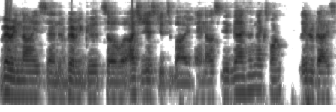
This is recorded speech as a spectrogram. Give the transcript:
Very nice and very good so uh, I suggest you to buy it and I'll see you guys in the next one. Later guys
